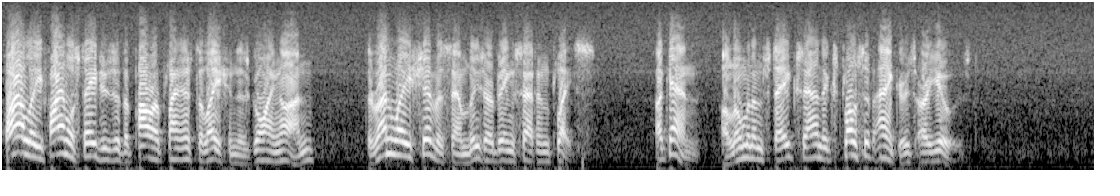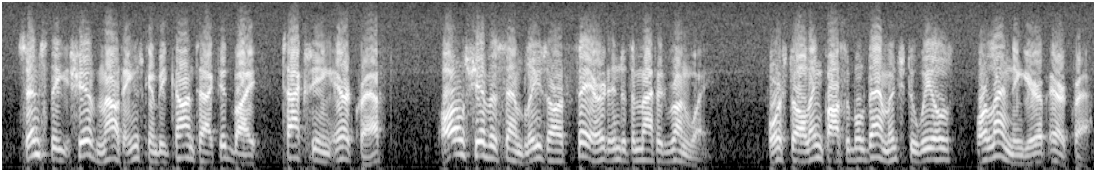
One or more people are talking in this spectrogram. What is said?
While the final stages of the power plant installation is going on, the runway sheave assemblies are being set in place. Again, aluminum stakes and explosive anchors are used. Since the sheave mountings can be contacted by taxiing aircraft, all sheave assemblies are faired into the matted runway, forestalling possible damage to wheels or landing gear of aircraft.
